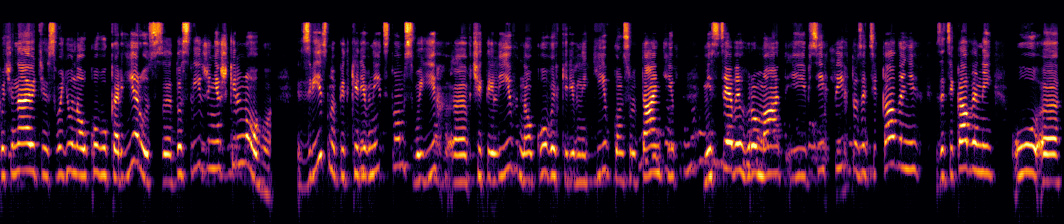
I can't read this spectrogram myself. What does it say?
починають свою наукову кар'єру з дослідження шкільного. Звісно, під керівництвом своїх е, вчителів, наукових керівників, консультантів, місцевих громад і всіх тих, хто зацікавлені, зацікавлений у е,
